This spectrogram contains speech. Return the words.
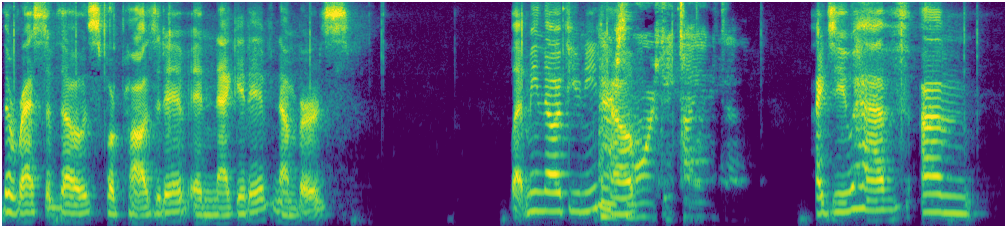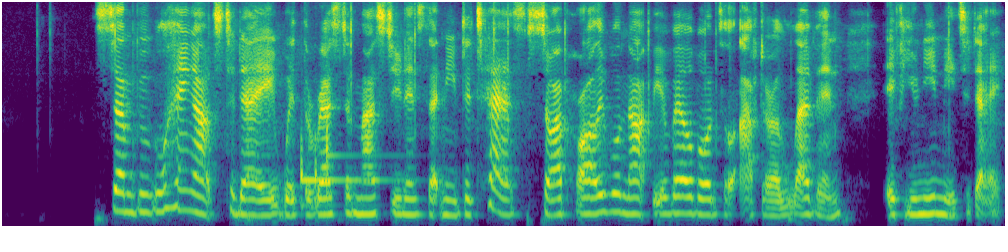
the rest of those for positive and negative numbers. Let me know if you need There's help. I do have um, some Google Hangouts today with the rest of my students that need to test, so I probably will not be available until after 11 if you need me today.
